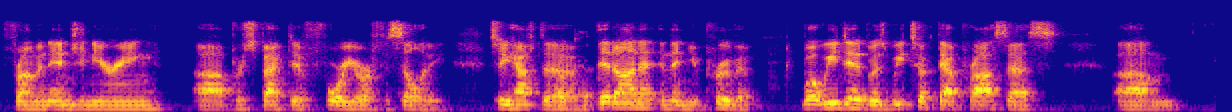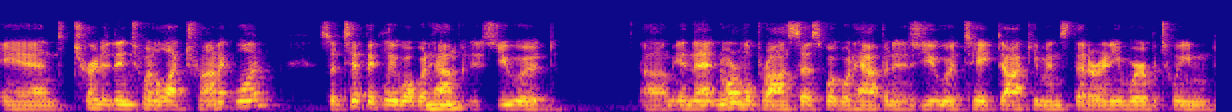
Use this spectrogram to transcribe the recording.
from an engineering uh, perspective for your facility. So you have to okay. bid on it and then you prove it. What we did was we took that process um, and turned it into an electronic one. So typically, what would mm-hmm. happen is you would um, in that normal process, what would happen is you would take documents that are anywhere between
